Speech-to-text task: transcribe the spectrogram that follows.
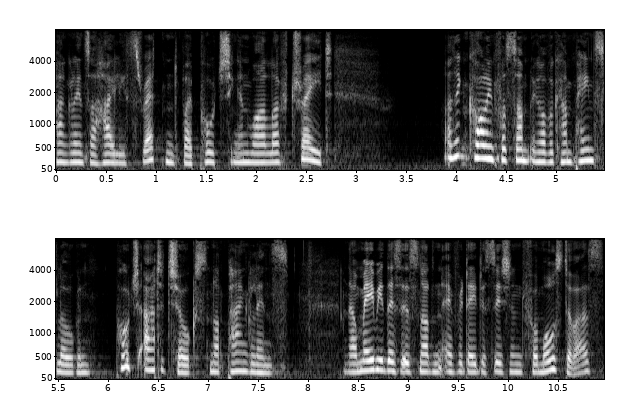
pangolins are highly threatened by poaching and wildlife trade. I think calling for something of a campaign slogan poach artichokes, not pangolins. Now, maybe this is not an everyday decision for most of us,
